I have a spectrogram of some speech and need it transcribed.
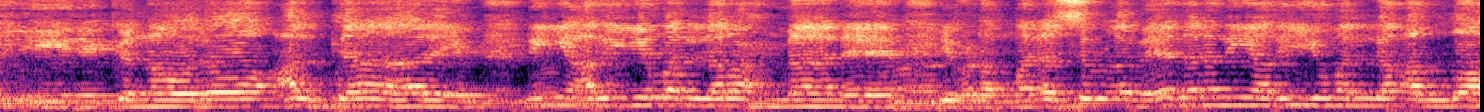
ഇരിക്കുന്ന ഓരോ ആൾക്കാരെയും നീ അറിയുമല്ല റഹ്മാനെ. ഇവിടെ മനസ്സുള്ള വേദന നീ അറിയുമല്ല അല്ലാ.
